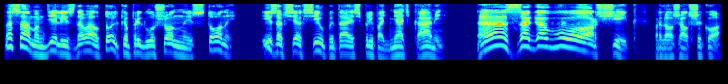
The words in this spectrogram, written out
на самом деле издавал только приглушенные стоны, изо всех сил пытаясь приподнять камень. «А, заговорщик!» — продолжал Шико.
